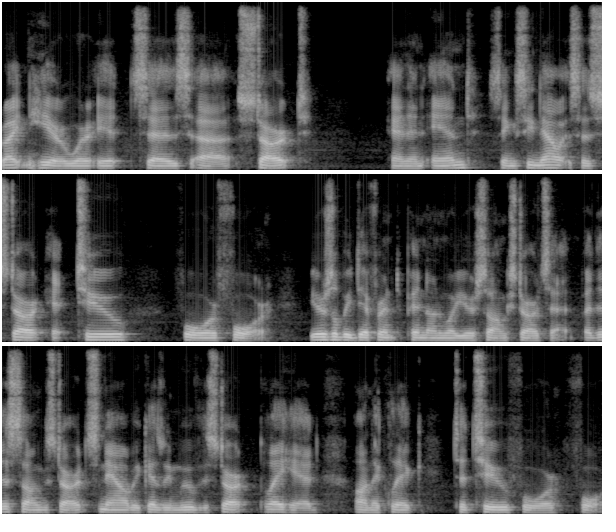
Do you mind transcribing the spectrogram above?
right in here where it says uh, start and then end. So you can see now it says start at 2 four, four. Yours will be different depending on where your song starts at. But this song starts now because we move the start playhead on the click to two, four, four.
